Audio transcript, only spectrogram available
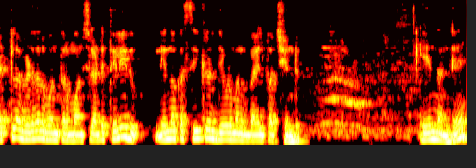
ఎట్లా విడుదల పొందుతారు మనుషులు? అంటే తెలియదు నిన్న ఒక సీక్రెట్ దేవుడు మనకు బయలుపరిచిండు. ఏంటంటే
